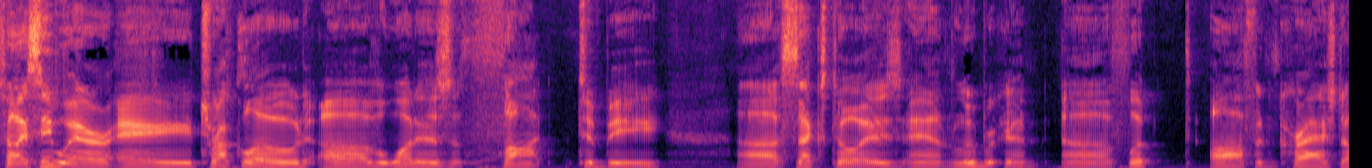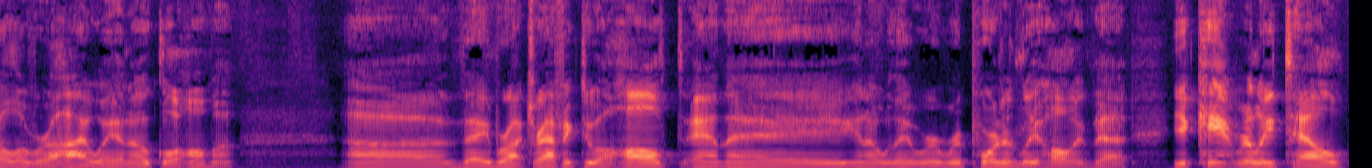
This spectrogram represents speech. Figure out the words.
So I see where a truckload of what is thought to be uh, sex toys and lubricant uh, flipped off and crashed all over a highway in Oklahoma. Uh, they brought traffic to a halt, and they, you know, they were reportedly hauling that. You can't really tell.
